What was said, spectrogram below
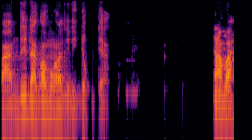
Pak Andri udah ngomong lagi di Jogja. Kenapa?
